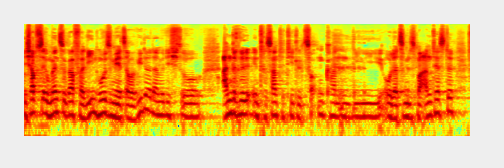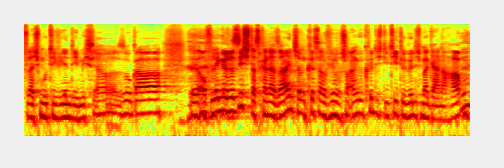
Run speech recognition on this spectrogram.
ich habe sie im Moment sogar verliehen, hole sie mir jetzt aber wieder, damit ich so andere interessante Titel zocken kann, die oder zumindest mal anteste. Vielleicht motivieren die mich ja sogar äh, auf längere Sicht. Das kann ja sein. Ich habe Christian auf jeden Fall schon angekündigt, die Titel will ich mal gerne haben.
